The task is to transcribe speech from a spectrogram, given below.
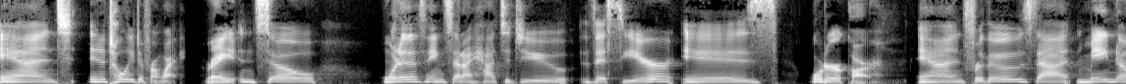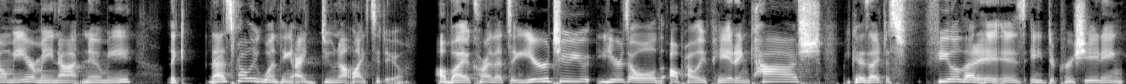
and in a totally different way. Right. And so one of the things that I had to do this year is order a car. And for those that may know me or may not know me, like that's probably one thing I do not like to do. I'll buy a car that's a year or two years old. I'll probably pay it in cash because I just feel that it is a depreciating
